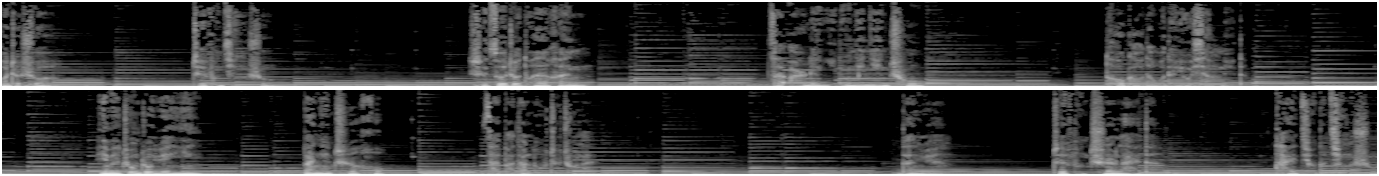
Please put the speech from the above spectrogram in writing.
或者说这封情书，是作者段痕在二零一六年年初投稿到我的邮箱里的。因为种种原因，半年之后才把它录制出来。但愿这封迟来的、太久的情书。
